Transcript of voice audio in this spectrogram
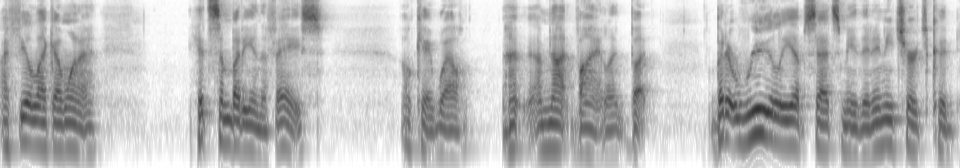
I feel like I want to hit somebody in the face. Okay, well, I'm not violent, but but it really upsets me that any church could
